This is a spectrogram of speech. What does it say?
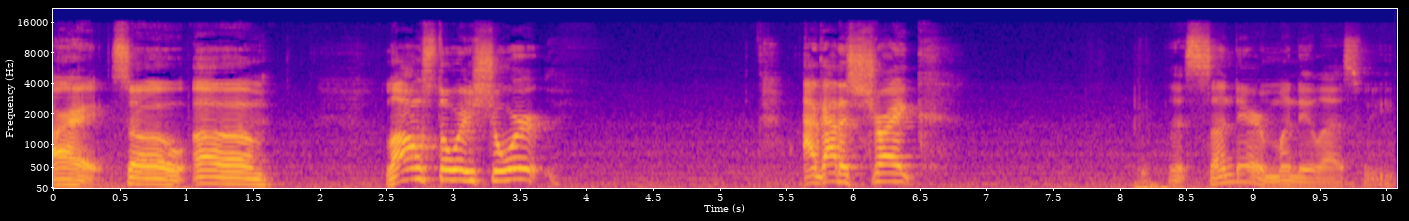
Alright, so, um, long story short, I got a strike. Was Sunday or Monday last week?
